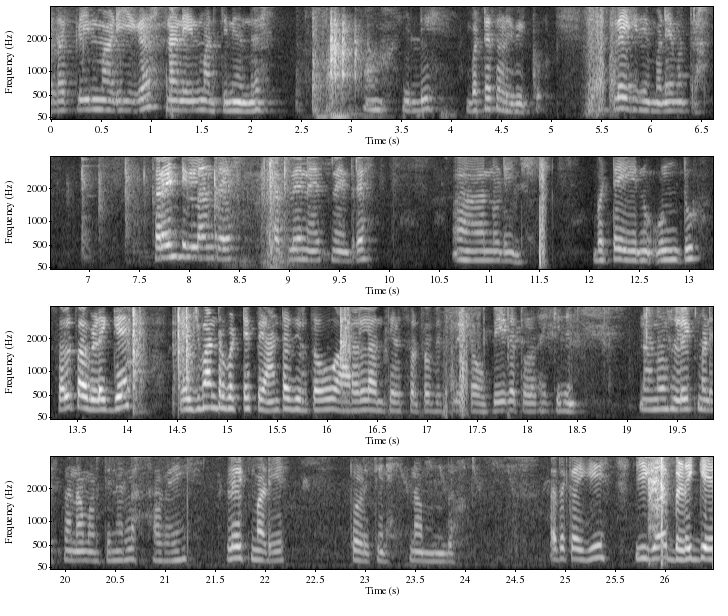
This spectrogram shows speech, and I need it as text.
ಎಲ್ಲ ಕ್ಲೀನ್ ಮಾಡಿ ಈಗ ನಾನು ಏನು ಮಾಡ್ತೀನಿ ಅಂದರೆ ಇಲ್ಲಿ ಬಟ್ಟೆ ತೊಳಿಬೇಕು. ಕತ್ಲೆಯಾಗಿದೆ ಮನೆ ಮಾತ್ರ ಕರೆಂಟ್ ಇಲ್ಲ ಅಂದರೆ ಕತ್ಲೆನೇ ಆ, ನೋಡಿ ಇಲ್ಲಿ. ಬಟ್ಟೆ ಏನು ಉಂಟು. ಸ್ವಲ್ಪ ಬೆಳಗ್ಗೆ ಯಜಮಾನ್ರ ಬಟ್ಟೆ ಪ್ಯಾಂಟದಿರ್ತಾವೆ ಆರಲ್ಲ ಅಂತೇಳಿ ಸ್ವಲ್ಪ ಬಿಸಿಲಿರ್ತಾವೆ ಬೇಗ ತೊಳೆದು ಹಾಕಿದ್ದೀನಿ. ನಾನು ಲೇಟ್ ಮಾಡಿ ಸ್ನಾನ ಮಾಡ್ತೀನಲ್ಲ, ಹಾಗಾಗಿ ಲೇಟ್ ಮಾಡಿ ತೊಳಿತೀನಿ ನಮ್ಮದು ಅದಕ್ಕಾಗಿ ಈಗ ಬೆಳಗ್ಗೆ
